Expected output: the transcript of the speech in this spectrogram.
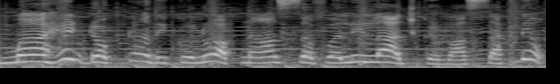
ਮਾਹਿਰ ਡਾਕਟਰਾਂ ਦੇ ਕੋਲੋਂ ਆਪਣਾ ਸਫਲ ਇਲਾਜ ਕਰਵਾ ਸਕਦੇ ਹੋ।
